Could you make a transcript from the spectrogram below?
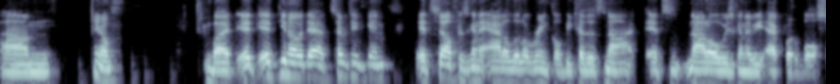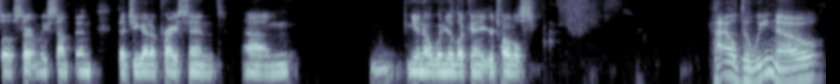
Um, you know, but it, it you know, that 17th game itself is going to add a little wrinkle because it's not, it's not always going to be equitable. So certainly something that you got to price in, um, you know, when you're looking at your totals. Kyle, do we know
